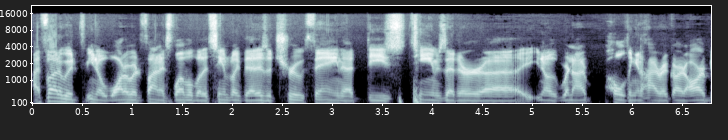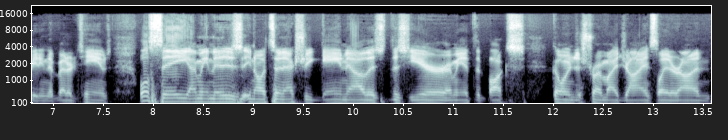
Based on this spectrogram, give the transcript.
I thought it would, you know, water would find its level, but it seems like that is a true thing that these teams that are, uh, you know, we're not holding in high regard are beating the better teams. We'll see. I mean, it is, you know, it's an extra game now this this year. I mean, if the Bucks go and destroy my Giants later on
